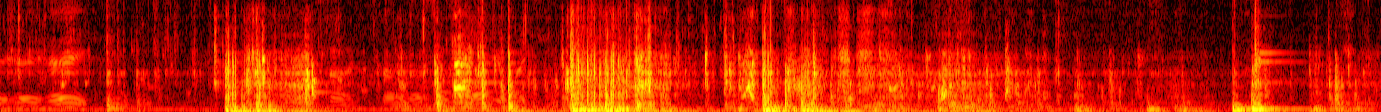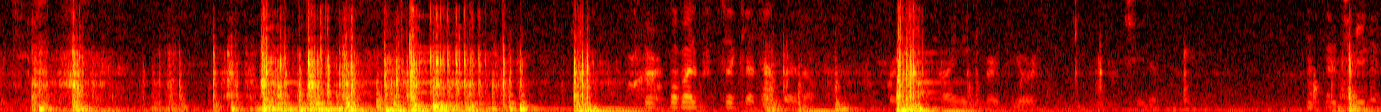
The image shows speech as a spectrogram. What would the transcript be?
Hey, hey, hey. Pas mal plus petit que la tienne, par exemple. Tiny compared to yours. Cheat it. Cheat it.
